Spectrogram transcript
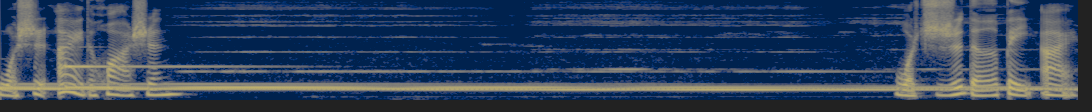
我是爱的化身。我值得被爱。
